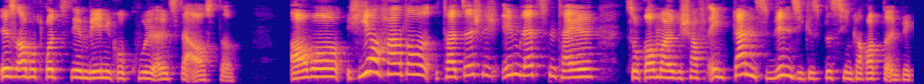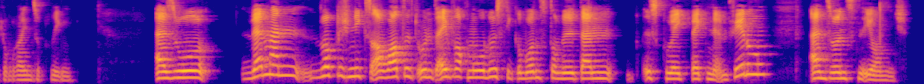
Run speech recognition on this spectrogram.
ist aber trotzdem weniger cool als der erste. Aber hier hat er tatsächlich im letzten Teil sogar mal geschafft, ein ganz winziges bisschen Charakterentwicklung reinzukriegen. Also, wenn man wirklich nichts erwartet und einfach nur lustige Monster will, dann ist Great Back eine Empfehlung. Ansonsten eher nicht.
